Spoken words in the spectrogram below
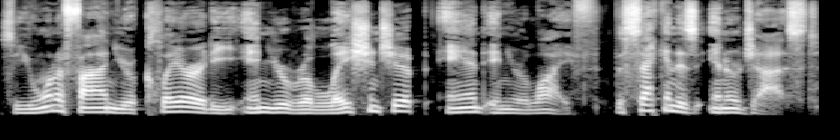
So you want to find your clarity in your relationship and in your life. The second is energized.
